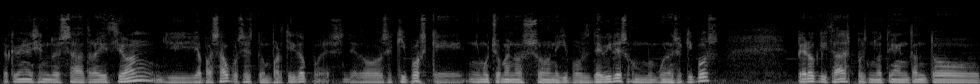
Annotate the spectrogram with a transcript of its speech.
lo que viene siendo esa tradición y ha pasado pues esto un partido pues de dos equipos que ni mucho menos son equipos débiles son muy buenos equipos pero quizás pues no tienen tanto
